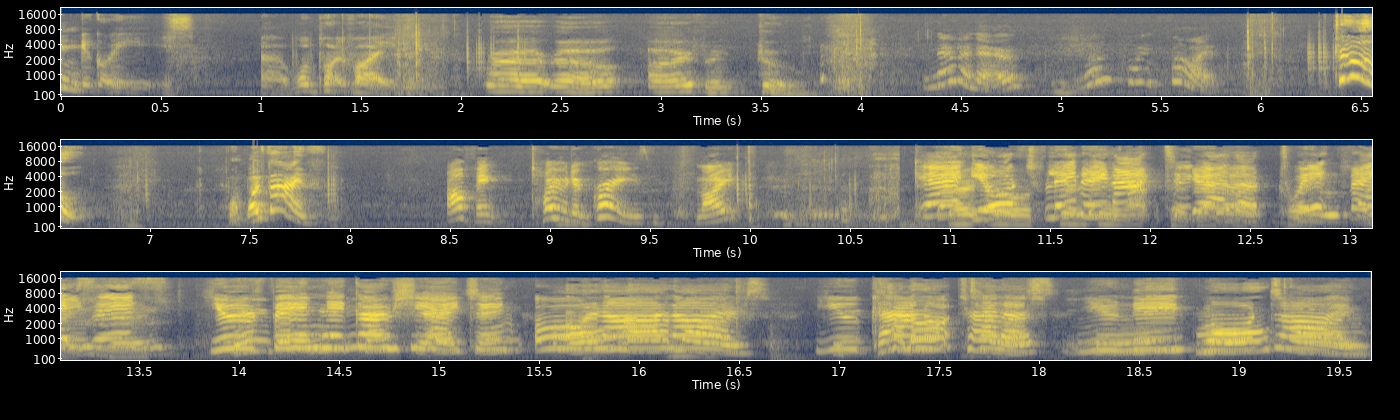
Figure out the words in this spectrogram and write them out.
10 degrees. Uh, 1.5. Well, well, I think two. No, no, no. 1.5. 2! 1.5! I think 2 degrees, mate. Get your flipping act together, twin faces! You've been negotiating all our lives. You cannot tell us you need more time.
